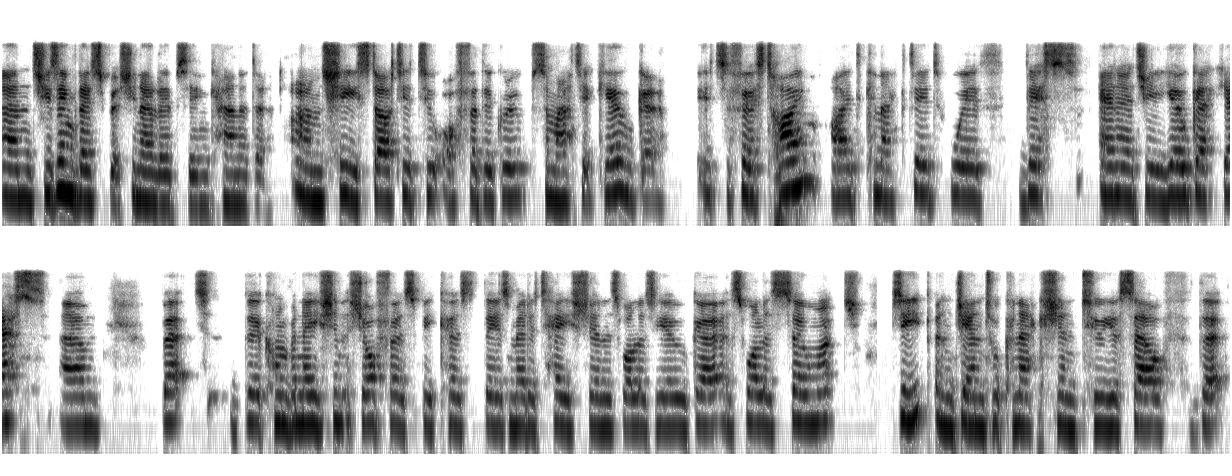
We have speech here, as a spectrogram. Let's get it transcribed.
And she's English, but she now lives in Canada. And she started to offer the group somatic yoga. It's the first time I'd connected with this energy yoga, yes, um, but the combination that she offers because there's meditation as well as yoga, as well as so much deep and gentle connection to yourself that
